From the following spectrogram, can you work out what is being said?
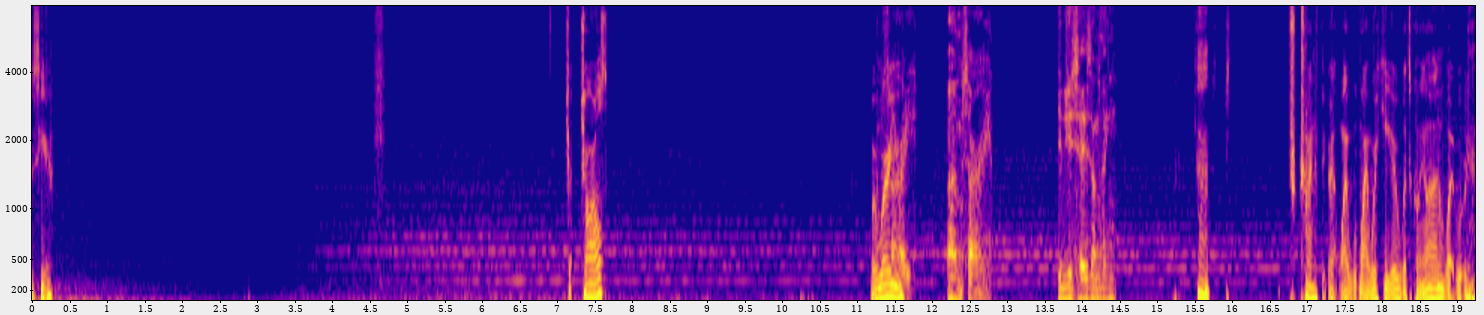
You think they have us here? Ch- Charles? Where I'm were you? I'm sorry. Did you say something? Just tr- trying to figure out why, why we're here, what's going on, what we're.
